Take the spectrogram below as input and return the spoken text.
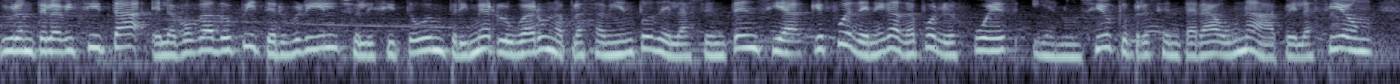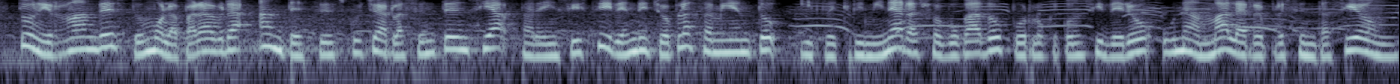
Durante la visita, el abogado Peter Brill solicitó en primer lugar un aplazamiento de la sentencia, que fue denegada por el juez y anunció que presentará una apelación. Tony Hernández tomó la palabra antes de escuchar la sentencia para insistir en dicho aplazamiento y recriminar a su abogado por lo que consideró una mala representación.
